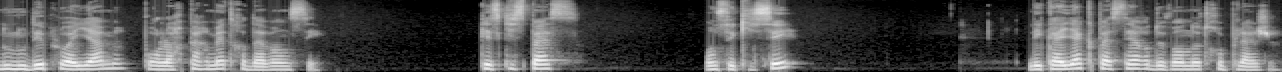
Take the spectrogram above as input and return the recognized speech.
Nous nous déployâmes pour leur permettre d'avancer. Qu'est-ce qui se passe? On sait qui c'est? Les kayaks passèrent devant notre plage,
